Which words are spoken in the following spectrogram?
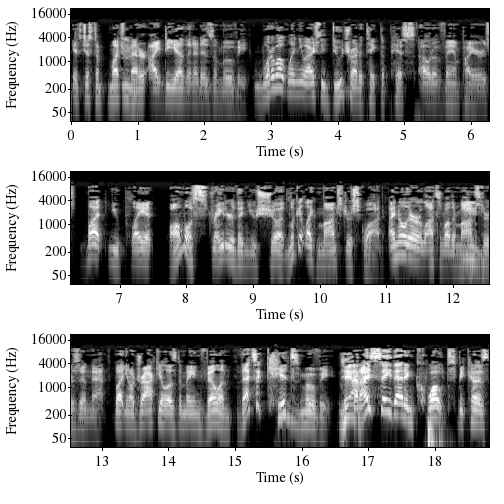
it's just a much mm. better idea than it is a movie. What about when you actually do try to take the piss out of vampires, but you play it almost straighter than you should. Look at like Monster Squad. I know there are lots of Hmm. other monsters in that, but you know, Dracula is the main villain. That's a kid's movie. Yeah. And I say that in quotes because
